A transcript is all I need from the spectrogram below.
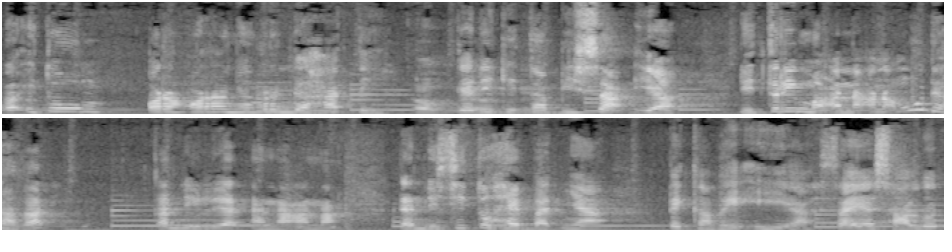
eh, itu orang-orang yang rendah hati Oke, jadi oke. kita bisa ya diterima anak-anak muda kan kan dilihat anak-anak dan di situ hebatnya PKBI ya saya salut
